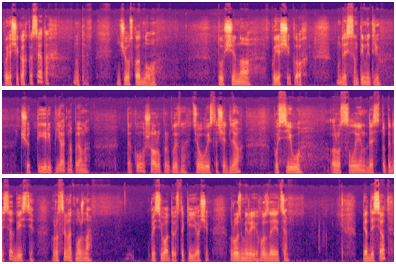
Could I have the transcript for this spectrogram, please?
по ящиках касетах, ну там нічого складного. Товщина по ящиках ну, десь сантиметрів 4-5, напевно. Такого шару приблизно цього вистачить для посіву рослин десь 150-200 рослинок можна висівати ось такий ящик. Розміри його, здається, 50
